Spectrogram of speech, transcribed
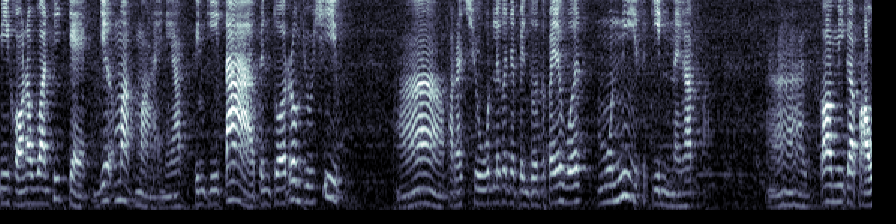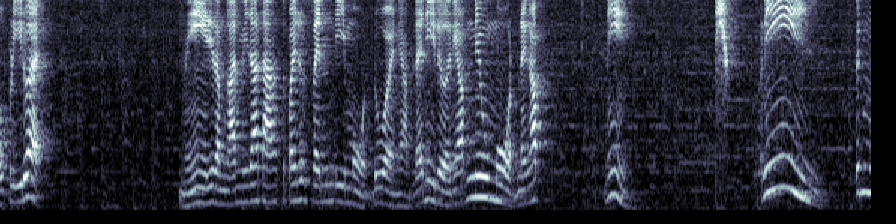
มีของรางวัลที่แจกเยอะมากมายนะครับ เป็นกีตาร์ เป็นตัวร่มชูชีพ อ่าพาราชูตแล้วก็จะเป็นตัว Spider-Verse m o n y Skin นนะครับ อ่า ก็มีกระเป๋าฟรีด้วย นี่ที่สำคัญมีท่าทาง Spider Sense D Mode ด้วยนะครับ และนี่เลยนะครับ New Mode นะครับ นี่ นี่ เป็นโหม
